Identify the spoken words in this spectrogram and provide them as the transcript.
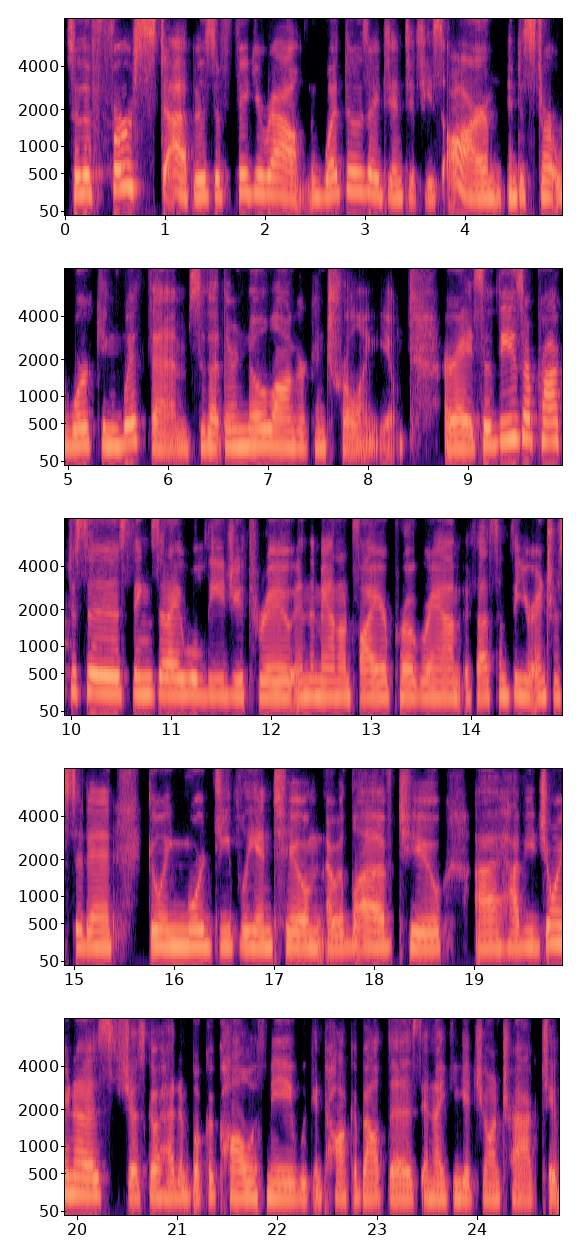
So the first step is to figure out what those identities are and to start working with them so that they're no longer controlling you. All right. So these are practices, things that I will lead you through in the Man on Fire program. If that's something you're interested in going more deeply into, I would love to uh, have you join us. Just go ahead and book a call with me. We can talk about this and I can get you on track to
